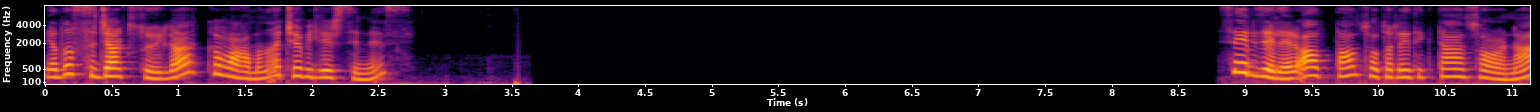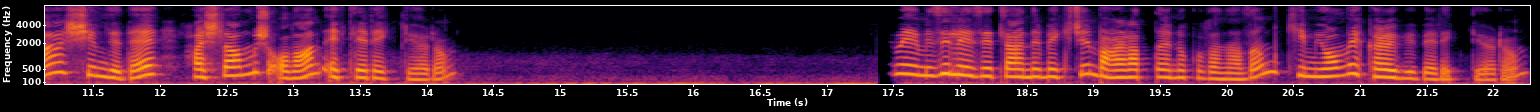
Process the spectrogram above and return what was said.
ya da sıcak suyla kıvamını açabilirsiniz. Sebzeleri alttan soteledikten sonra şimdi de haşlanmış olan etleri ekliyorum. Yemeğimizi lezzetlendirmek için baharatlarını kullanalım. Kimyon ve karabiber ekliyorum.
